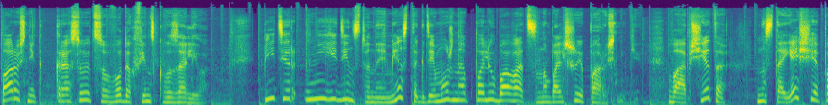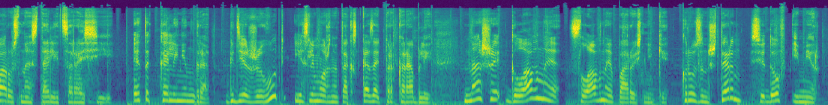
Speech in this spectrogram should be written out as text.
парусник красуется в водах Финского залива. Питер не единственное место, где можно полюбоваться на большие парусники. Вообще-то, настоящая парусная столица России – это Калининград, где живут, если можно так сказать про корабли, наши главные славные парусники – Крузенштерн, Седов и Мир –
